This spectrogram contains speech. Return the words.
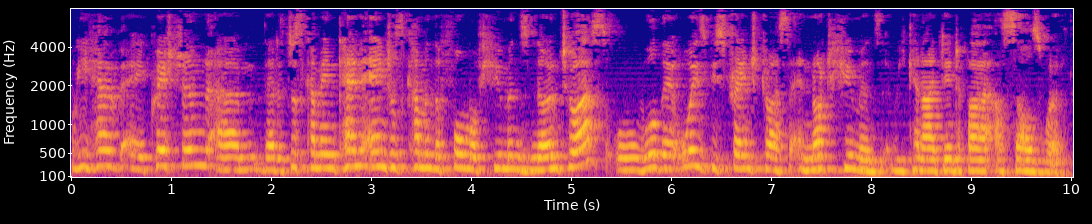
We have a question um, that has just come in. Can angels come in the form of humans known to us, or will they always be strange to us and not humans that we can identify ourselves with?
